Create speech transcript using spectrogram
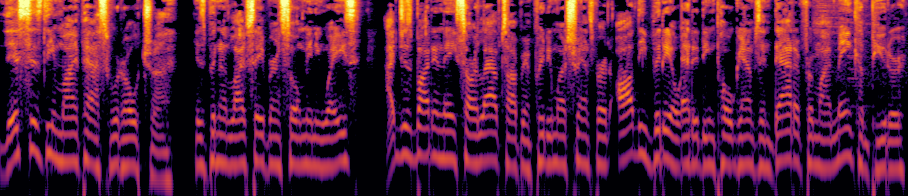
This is the My Passport Ultra. It's been a lifesaver in so many ways. I just bought an Acer laptop and pretty much transferred all the video editing programs and data from my main computer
